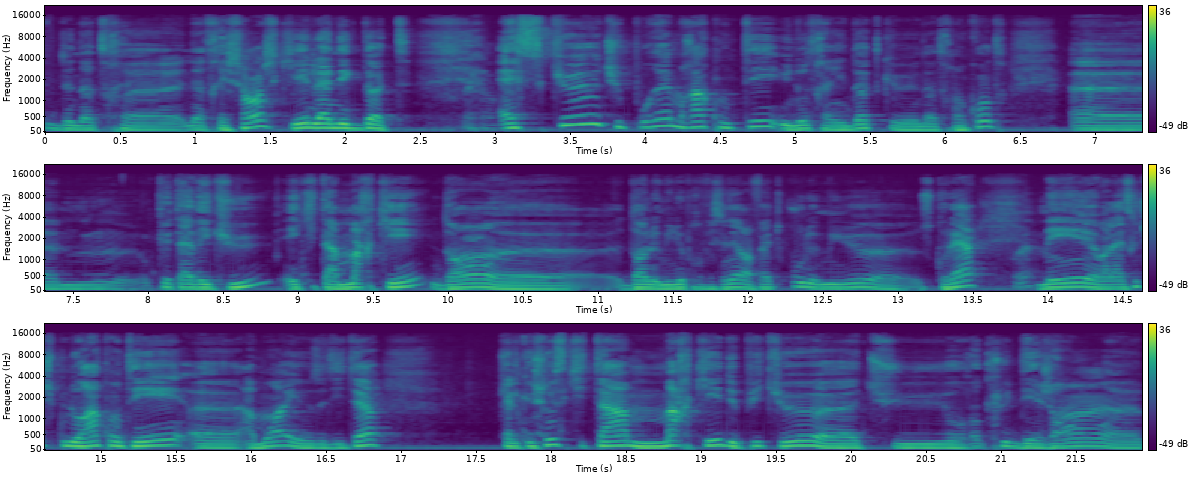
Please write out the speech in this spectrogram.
de notre, euh, notre échange, qui est l'anecdote. Est-ce que tu pourrais me raconter une autre anecdote que notre rencontre que tu as vécue et qui t'a marqué dans, dans le milieu professionnel en fait ou le milieu scolaire? Ouais. Mais voilà, est-ce que tu peux nous raconter à moi et aux auditeurs quelque chose qui t'a marqué depuis que tu recrutes des gens,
